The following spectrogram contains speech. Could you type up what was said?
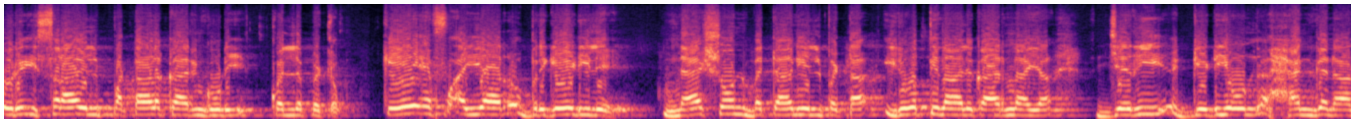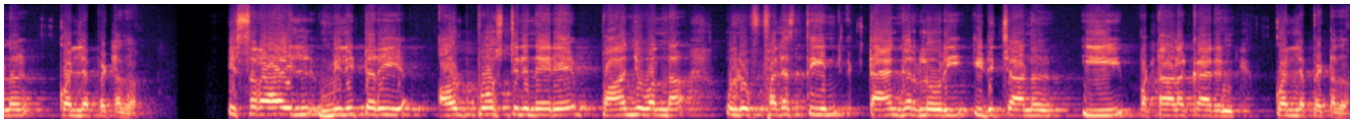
ഒരു ഇസ്രായേൽ പട്ടാളക്കാരൻ കൂടി കൊല്ലപ്പെട്ടു. കെ എഫ് ഐ ആർ ബ്രിഗേഡിലെ നാഷോൺ ബറ്റാലിയനിൽപ്പെട്ട ഇരുപത്തിനാലുകാരനായ ജെറി ഗിഡിയോൺ ഹാങ്കനാണ് കൊല്ലപ്പെട്ടത്. ഇസ്രായേൽ മിലിറ്ററി ഔട്ട്പോസ്റ്റിന് നേരെ പാഞ്ഞു വന്ന ഒരു ഫലസ്തീൻ ടാങ്കർ ലോറി ഇടിച്ചാണ് ഈ പട്ടാളക്കാരൻ കൊല്ലപ്പെട്ടത്.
